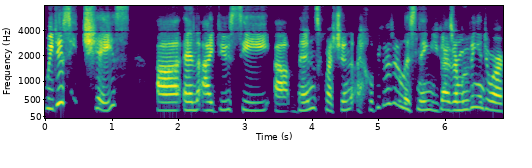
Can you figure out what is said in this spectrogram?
we do see Chase. Uh, and I do see uh, Ben's question. I hope you guys are listening. You guys are moving into our,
